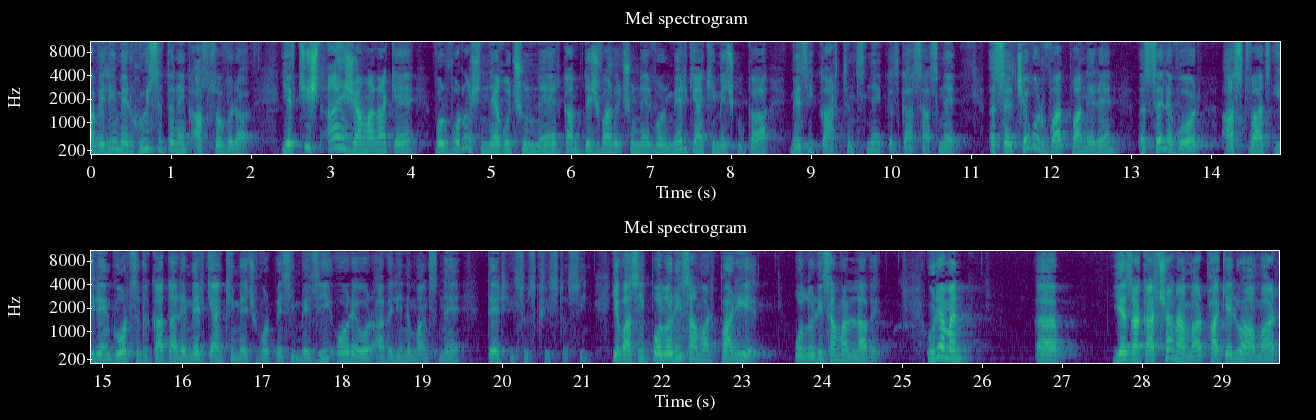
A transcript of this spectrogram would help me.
ավելի մեր հույսը տնենք Աստծո վրա։ Եվ ճիշտ այն ժամանակ է, որ որոշ նեղություններ կամ դժվարություններ, որ մեր կյանքի մեջ կուկա, մեզի կարթնցնե, կզգացացնե։ Ասել չէ որ վատ բաներ են, ասել է որ Աստված իրեն գործը կկատարե մեր կյանքի մեջ, որպեսի մեզի օրը օր ավելի նմանցնե Տեր Հիսուս Քրիստոսին։ Եվ ասի բոլորիս համար բարի է, բոլորիս համար լավ է։ Ուրեմն եզրակացության համար, փակելու համար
